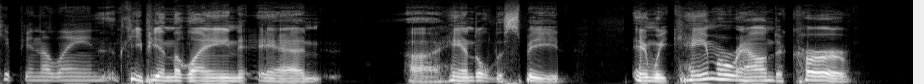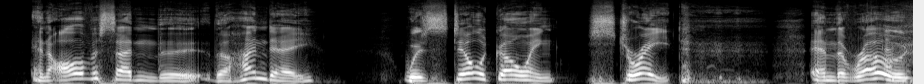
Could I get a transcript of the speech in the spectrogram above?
keep you in the lane, keep you in the lane, and uh, handle the speed and we came around a curve, and all of a sudden the the Hyundai was still going straight, and the road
